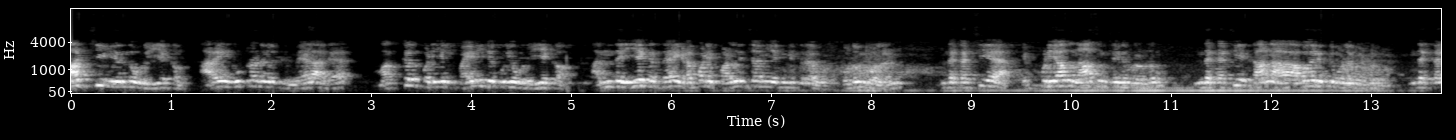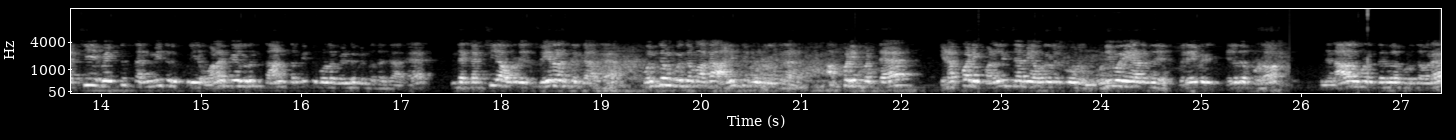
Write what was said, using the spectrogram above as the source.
ஆட்சியில் இருந்த ஒரு இயக்கம். அரை நூற்றாண்டுகளுக்கு மேலாக மக்கள் பணியில் பயணிக்கக்கூடிய ஒரு இயக்கம். அந்த இயக்கத்தை எடப்பாடி பழனிசாமி என்கின்ற ஒரு கொடுங்கோலன் இந்த கட்சியை எப்படியாவது நாசம் செய்ய வேண்டும். இந்த கட்சியை தான் அபகரித்துக் கொள்ள வேண்டும். இந்த கட்சியை வைத்து தன் மீது இருக்கக்கூடிய வழக்குகளுடன் தான் தப்பித்துக் கொள்ள வேண்டும் என்பதற்காக இந்த கட்சி அவருடைய சுயநலத்திற்காக கொஞ்சம் கொஞ்சமாக அழித்துக் கொண்டிருக்கிறார். அப்படிப்பட்ட எடப்பாடி பழனிசாமி அவர்களுக்கு ஒரு முடிவுரையானது விரைவில் எழுதப்படும். இந்த நாடாளுமன்ற தேர்தலை பொறுத்தவரை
